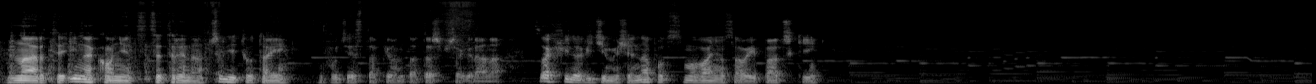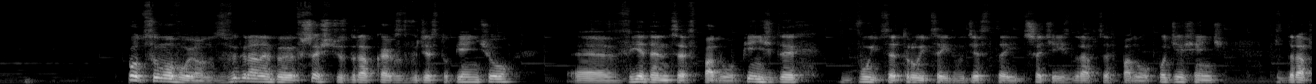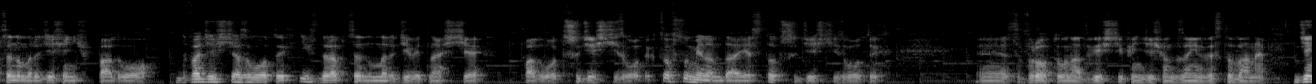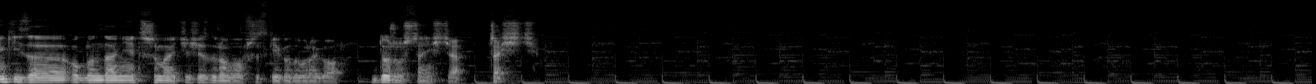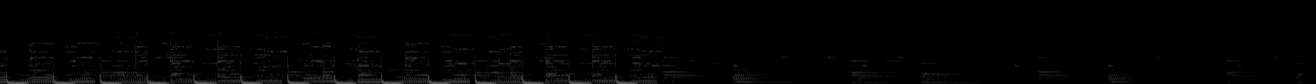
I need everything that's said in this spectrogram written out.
narty i na koniec cytryna, czyli tutaj 25 też przegrana. Za chwilę widzimy się na podsumowaniu całej paczki. Podsumowując, wygrane były w 6 zdrabkach z 25. E, W jedynce wpadło 5 dych, w dwójce, trójce i 23 zdrabce wpadło po 10. W zdrabce numer 10 wpadło 20 zł i w zdrabce numer 19 wpadło 30 zł, co w sumie nam daje 130 zł e, zwrotu na 250 zainwestowane. Dzięki za oglądanie, trzymajcie się zdrowo, wszystkiego dobrego, dużo szczęścia, cześć!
